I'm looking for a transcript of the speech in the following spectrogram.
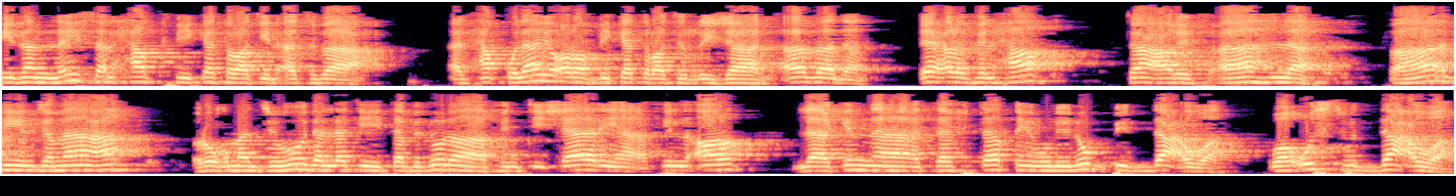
إذا ليس الحق في كثرة الأتباع. الحق لا يعرف بكثرة الرجال أبدا. اعرف الحق تعرف أهله. فهذه الجماعة رغم الجهود التي تبذلها في انتشارها في الأرض لكنها تفتقر للب الدعوة وأس الدعوة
